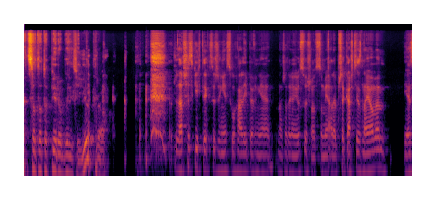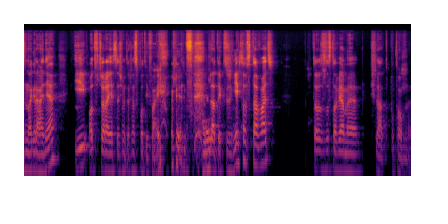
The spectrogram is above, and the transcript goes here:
A co to dopiero będzie jutro? Dla wszystkich tych, którzy nie słuchali, pewnie, znaczy tego nie usłyszą w sumie, ale przekażcie znajomym, jest nagranie i od wczoraj jesteśmy też na Spotify, więc ale... dla tych, którzy nie chcą wstawać, to zostawiamy ślad potomny.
